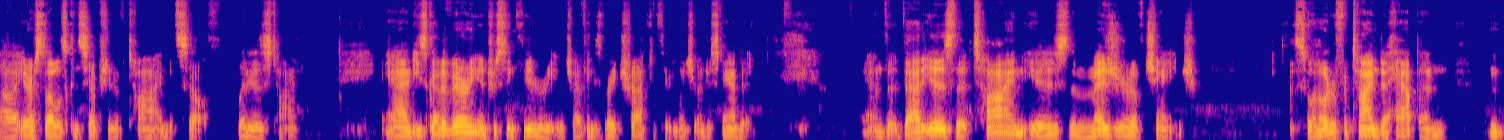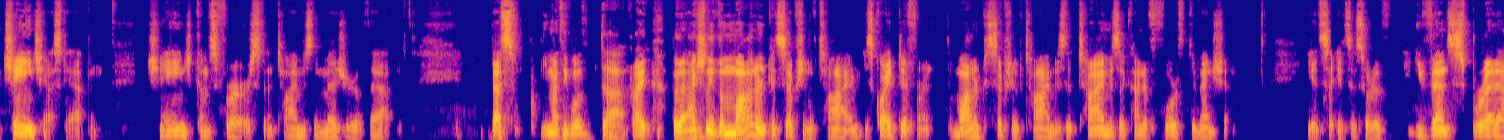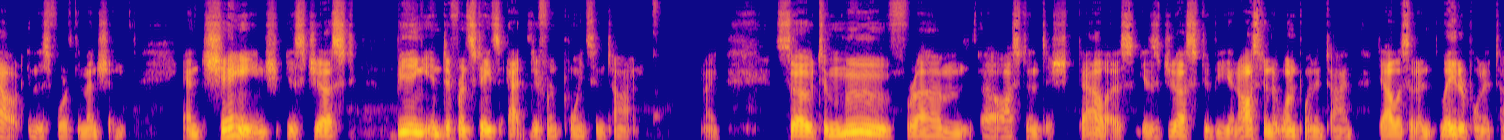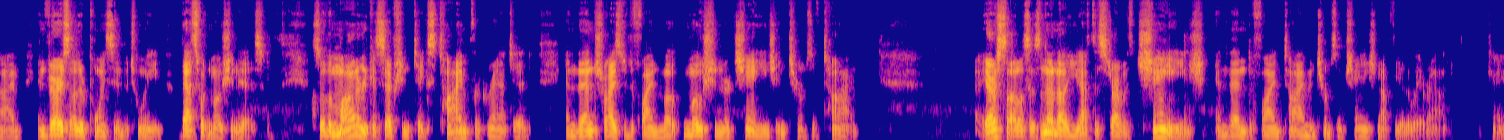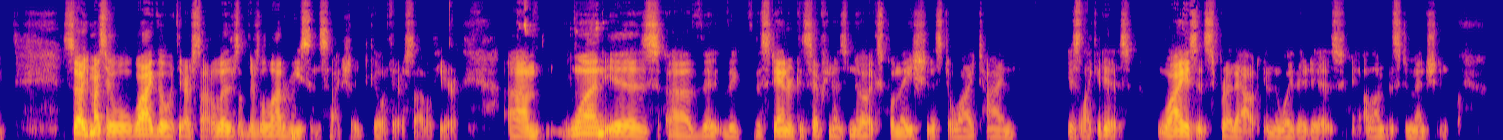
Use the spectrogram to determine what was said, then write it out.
uh, Aristotle's conception of time itself. What is time? And he's got a very interesting theory, which I think is a very attractive theory once you understand it. And th- that is that time is the measure of change. So, in order for time to happen, change has to happen. Change comes first, and time is the measure of that that's you might think, well, duh, right? But actually, the modern conception of time is quite different. The modern conception of time is that time is a kind of fourth dimension. It's it's a sort of event spread out in this fourth dimension, and change is just being in different states at different points in time, right? So to move from uh, Austin to Dallas is just to be in Austin at one point in time, Dallas at a later point in time, and various other points in between. That's what motion is. So the modern conception takes time for granted and then tries to define mo- motion or change in terms of time. Aristotle says, no, no, you have to start with change and then define time in terms of change, not the other way around. Okay. So you might say, well, why go with Aristotle? Well, there's, there's a lot of reasons actually to go with Aristotle here. Um, one is uh, the, the, the standard conception has no explanation as to why time is like it is. Why is it spread out in the way that it is along this dimension?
